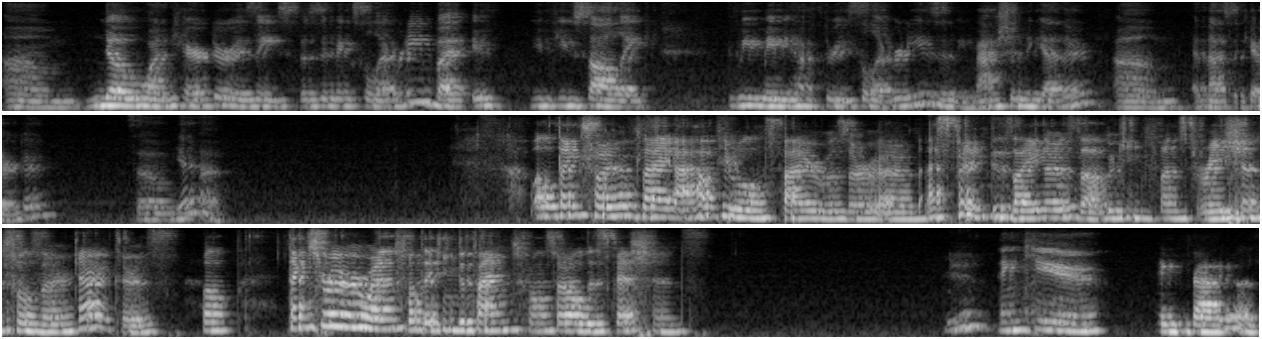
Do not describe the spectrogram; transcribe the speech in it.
Um, no one character is a specific celebrity, but if if you saw like we maybe have three celebrities and we mash them together, um, and that's the character. So yeah. Well, thanks for your reply. I hope you will inspire other um, aspiring designers that are looking for inspiration for their characters. Well, thank you everyone for taking the time to answer all these questions. Yeah. Thank you. Thank you for having us.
